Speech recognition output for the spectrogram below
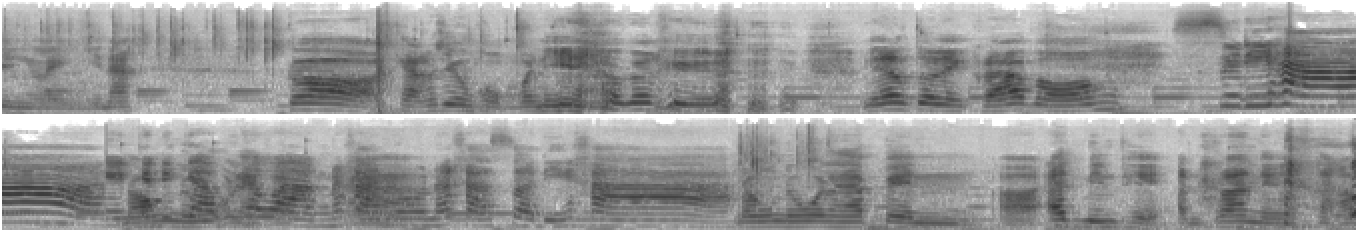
ริง ๆ อะไรอย่างนี้นะก็แขกรับเชิญของผมวันนี้ก็คือแนะนำตัวเลยครับผม สวัสดีค่ะน้องกนิกานุพุทนะธครับวังนะคะอ่าโนนะคะ สวัสดีค่ะ น้องนูนะครับเป็นแอดมินเพจอันตราเนสนะครับ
